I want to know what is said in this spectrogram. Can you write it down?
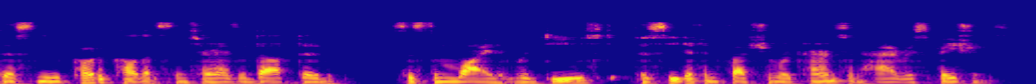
this new protocol that Sentara has adopted system-wide reduced the C. diff infection recurrence in high-risk patients.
